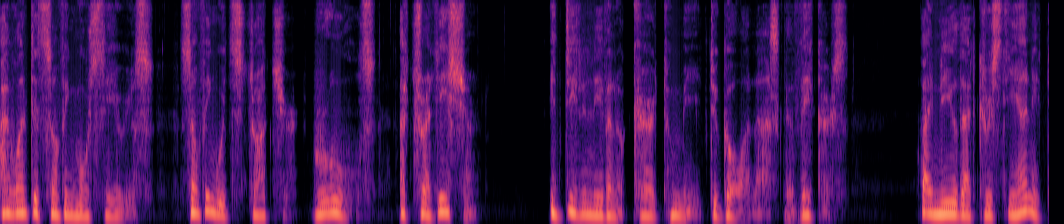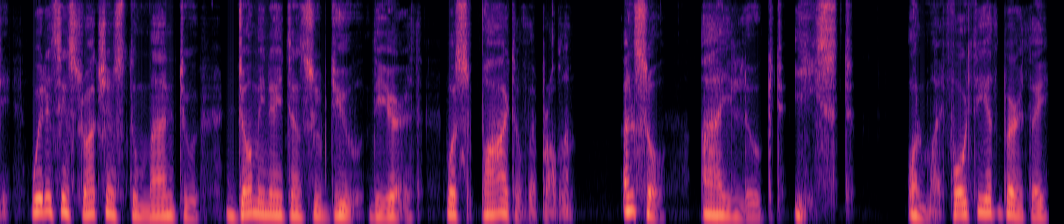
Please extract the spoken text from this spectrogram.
I wanted something more serious, something with structure, rules, a tradition. It didn't even occur to me to go and ask the vicars. I knew that Christianity, with its instructions to man to dominate and subdue the earth, was part of the problem. And so I looked east. On my 40th birthday,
